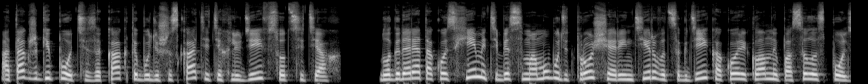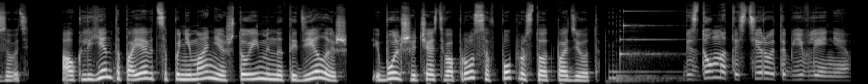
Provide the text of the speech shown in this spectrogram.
А также гипотезы, как ты будешь искать этих людей в соцсетях. Благодаря такой схеме тебе самому будет проще ориентироваться, где и какой рекламный посыл использовать, а у клиента появится понимание, что именно ты делаешь, и большая часть вопросов попросту отпадет. Бездумно тестирует объявления.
